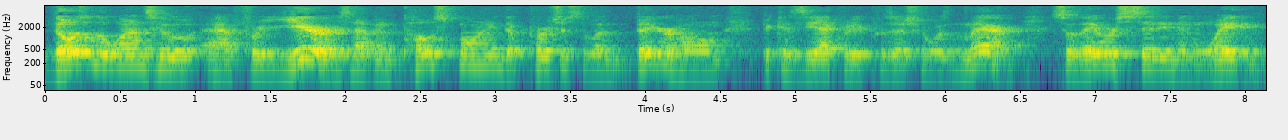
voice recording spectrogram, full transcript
those are the ones who, uh, for years, have been postponing the purchase of a bigger home because the equity position wasn't there. So they were sitting and waiting.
